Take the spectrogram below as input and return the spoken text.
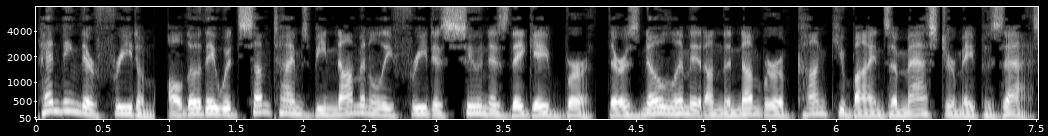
Pending their freedom, although they would sometimes be nominally freed as soon as they gave birth, there is no limit on the number of concubines a master may possess.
